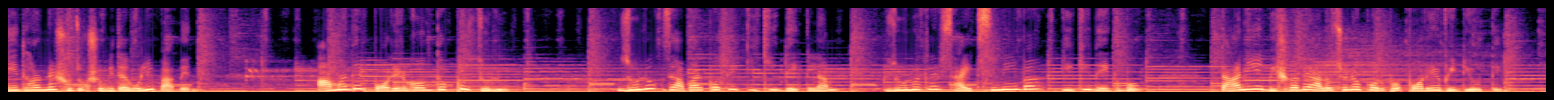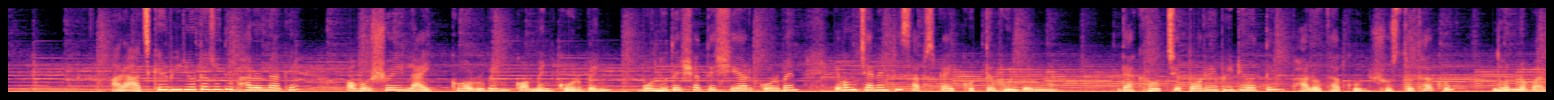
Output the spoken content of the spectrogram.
এই ধরনের সুযোগ সুবিধাগুলি পাবেন। আমাদের পরের গন্তব্য জুলুক। জুলুক যাবার পথে কি কি দেখলাম, জুলুকের সাইট সিনেই বা কী কী দেখব, তা নিয়ে বিশদে আলোচনা করব পরের ভিডিওতে। আর আজকের ভিডিওটা যদি ভালো লাগে, অবশ্যই লাইক করবেন কমেন্ট করবেন, বন্ধুদের সাথে শেয়ার করবেন এবং চ্যানেলটি সাবস্ক্রাইব করতে ভুলবেন না। দেখা হচ্ছে পরের ভিডিওতে। ভালো থাকুন, সুস্থ থাকুন। ধন্যবাদ।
